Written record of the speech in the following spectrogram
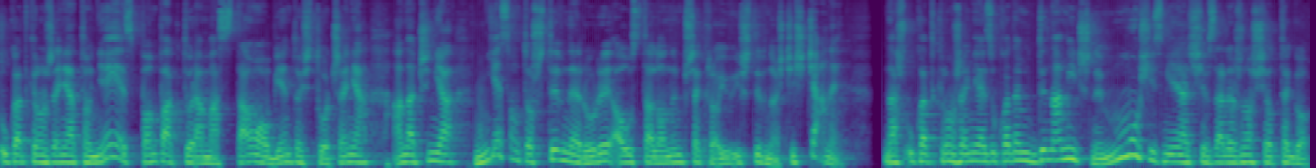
Układ krążenia to nie jest pompa, która ma stałą objętość tłoczenia, a naczynia nie są to sztywne rury o ustalonym przekroju i sztywności ściany. Nasz układ krążenia jest układem dynamicznym, musi zmieniać się w zależności od tego,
